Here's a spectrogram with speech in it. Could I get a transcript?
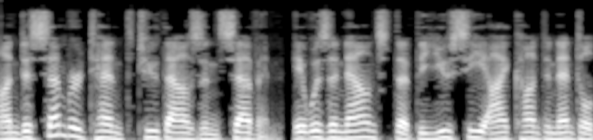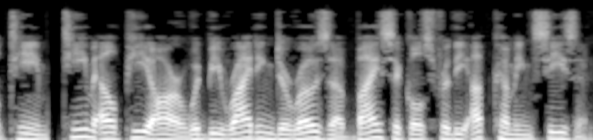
On December 10, 2007, it was announced that the UCI Continental Team, Team LPR would be riding De Rosa bicycles for the upcoming season.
